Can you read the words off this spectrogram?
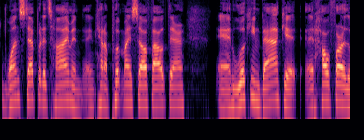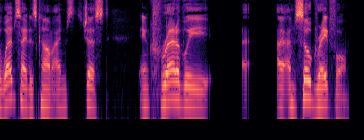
one step at a time and, and kind of put myself out there. And looking back at, at how far the website has come, I'm just incredibly, uh, I, I'm so grateful.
